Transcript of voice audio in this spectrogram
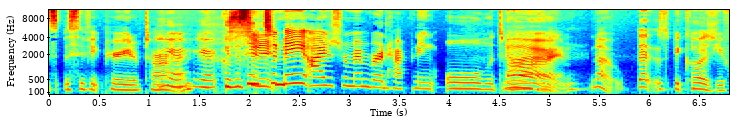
specific period of time? yeah. Because See, to me, I just remember it happening all the time. No, no, that was because your,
